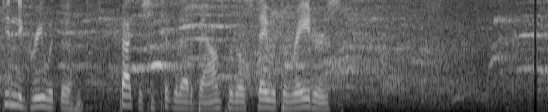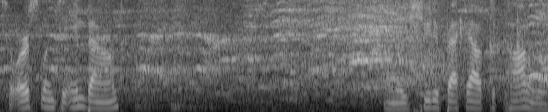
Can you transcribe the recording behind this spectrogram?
didn't agree with the fact that she took it out of bounds, but it'll stay with the Raiders. So Ursuline to inbound. And they shoot it back out to Connolly.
